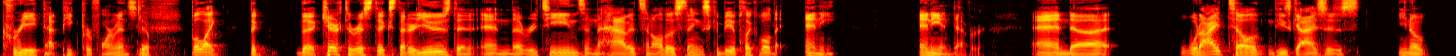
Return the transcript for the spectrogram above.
create that peak performance. Yep. But like the the characteristics that are used and, and the routines and the habits and all those things could be applicable to any any endeavor. And uh, what I tell these guys is, you know,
